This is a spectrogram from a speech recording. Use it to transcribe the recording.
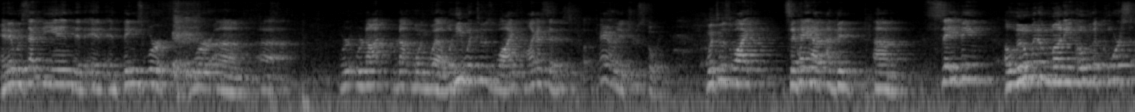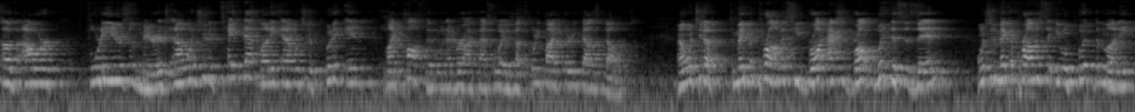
And it was at the end, and, and, and things were, were, um, uh, were, were, not, were not going well. Well, he went to his wife, and like I said, this is apparently a true story. Went to his wife, said, Hey, I, have been um, saving a little bit of money over the course of our 40 years of marriage, and I want you to take that money and I want you to put it in my coffin whenever I pass away. It was about $25,000, $30,000. And I want you to, to make a promise. He brought actually brought witnesses in. I want you to make a promise that you will put the money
